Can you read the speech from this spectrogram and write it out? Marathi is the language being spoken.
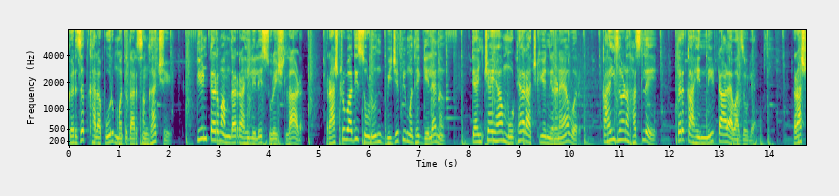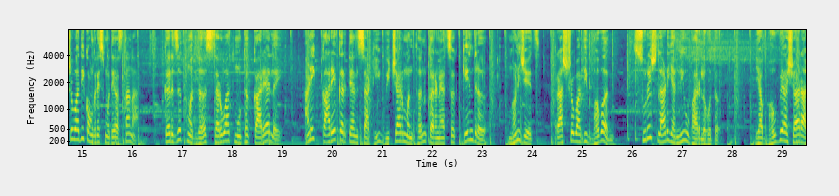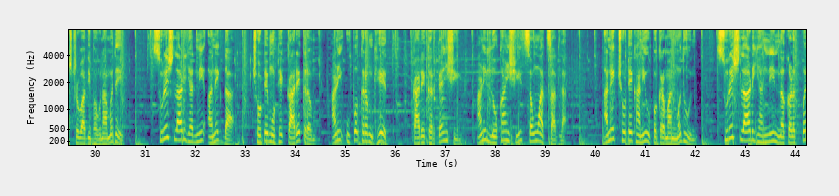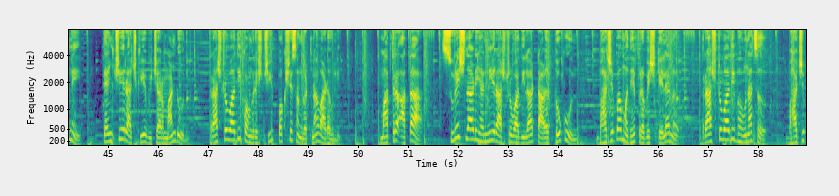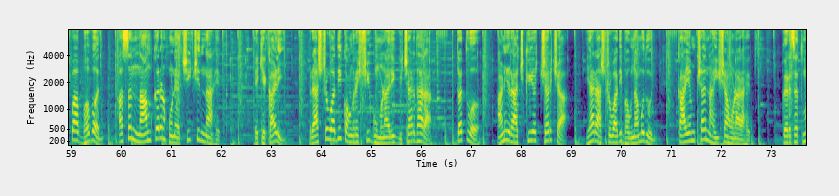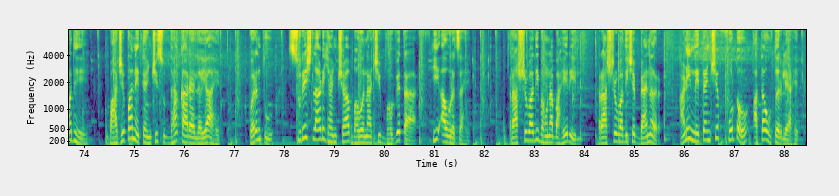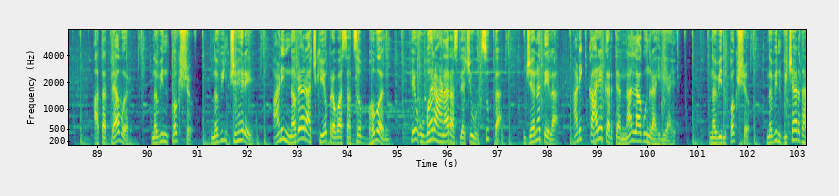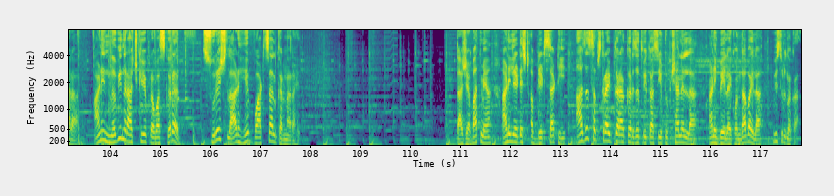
कर्जत खालापूर मतदारसंघाचे तीन टर्म आमदार राहिलेले सुरेश लाड राष्ट्रवादी सोडून बी जे पीमध्ये गेल्यानं त्यांच्या ह्या मोठ्या राजकीय निर्णयावर काही जण हसले तर काहींनी टाळ्या वाजवल्या. राष्ट्रवादी काँग्रेसमध्ये असताना कर्जतमधलं सर्वात मोठं कार्यालय आणि कार्यकर्त्यांसाठी विचारमंथन करण्याचं केंद्र म्हणजेच राष्ट्रवादी भवन सुरेश लाड यांनी उभारलं होतं. या भव्य अशा राष्ट्रवादी भवनामध्ये सुरेश लाड यांनी अनेकदा छोटे मोठे कार्यक्रम आणि उपक्रम घेत कार्यकर्त्यांशी आणि लोकांशी संवाद साधला. अनेक छोटेखानी उपक्रमांमधून सुरेश लाड यांनी नकळतपणे त्यांचे राजकीय विचार मांडून राष्ट्रवादी काँग्रेसची पक्ष संघटना वाढवली. मात्र आता सुरेश लाड यांनी राष्ट्रवादीला टाळत ठोकून भाजपामध्ये प्रवेश केल्यानं राष्ट्रवादी भवनाचं भाजपा भवन असं नामकरण होण्याची चिन्ह आहेत. एकेकाळी राष्ट्रवादी काँग्रेसची घुमणारी विचारधारा तत्व आणि राजकीय चर्चा ह्या राष्ट्रवादी भवनामधून कायमच्या नाहीशा होणार आहेत. कर्जतमध्ये भाजपा नेत्यांची सुद्धा कार्यालयं आहेत. परंतु सुरेश लाड यांच्या भवनाची भव्यता ही आवरच आहे. राष्ट्रवादी भवनाबाहेरील राष्ट्रवादीचे बॅनर आणि नेत्यांचे फोटो आता उतरले आहेत. आता त्यावर नवीन पक्ष नवीन चेहरे आणि नव्या राजकीय प्रवासाचं भवन हे उभं राहणार असल्याची उत्सुकता जनतेला आणि कार्यकर्त्यांना लागून राहिली आहे. नवीन पक्ष नवीन विचारधारा आणि नवीन राजकीय प्रवास करत सुरेश लाड हे वाटचाल करणार आहेत. ताज्या बातम्या आणि लेटेस्ट अपडेट्ससाठी आजच सबस्क्राईब करा कर्जत विकास यूट्यूब चॅनलला आणि बेल आयकॉन दाबायला विसरू नका.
